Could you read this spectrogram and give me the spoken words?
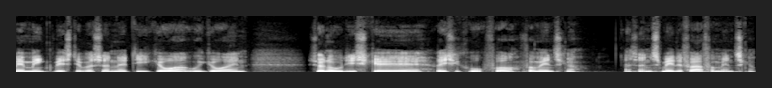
med mink, hvis det var sådan, at de gjorde, udgjorde en zoonotisk øh, risiko for, for mennesker. Altså en smittefar for mennesker.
